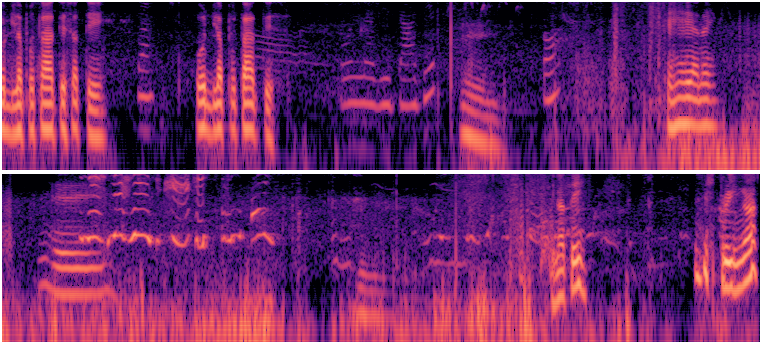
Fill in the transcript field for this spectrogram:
Udla putatis ate. Udla putatis. Di daddy. Hmm. Oh. Kaya yan ay. Hey. Inate. Hindi spring ah.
